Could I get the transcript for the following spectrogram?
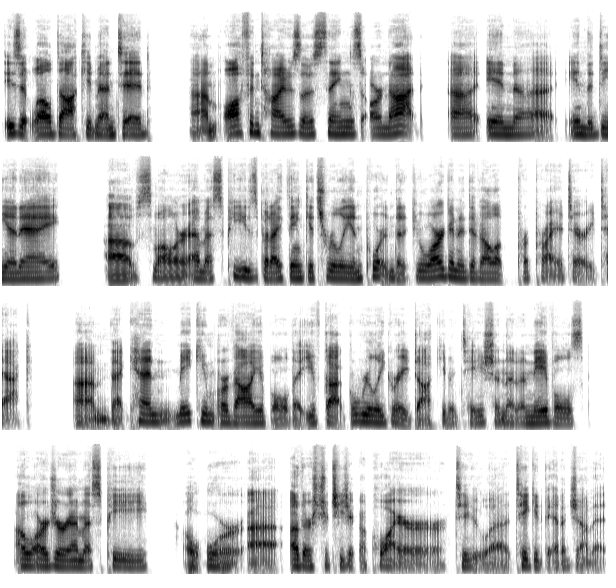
is it well documented? Um, oftentimes, those things are not uh, in uh, in the DNA of smaller MSPs, but I think it's really important that if you are going to develop proprietary tech um, that can make you more valuable, that you've got really great documentation that enables a larger MSP or, or uh, other strategic acquirer to uh, take advantage of it.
